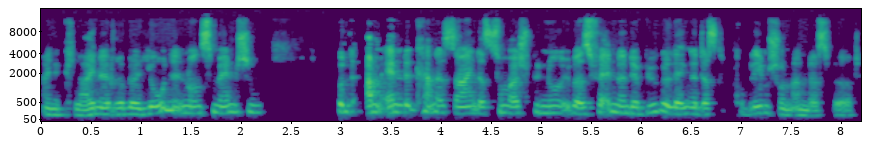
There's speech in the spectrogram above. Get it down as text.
eine kleine Rebellion in uns Menschen. Und am Ende kann es sein, dass zum Beispiel nur über das Verändern der Bügellänge das Problem schon anders wird.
